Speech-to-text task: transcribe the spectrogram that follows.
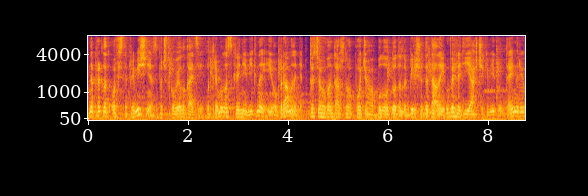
Наприклад, офісне приміщення з початкової локації отримало скляні вікна і обрамлення. До цього вантажного потяга було додано більше деталей у вигляді ящиків і контейнерів.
